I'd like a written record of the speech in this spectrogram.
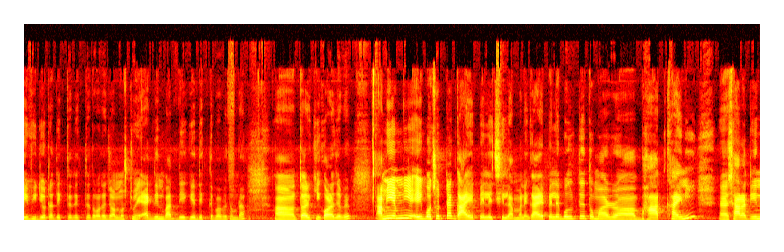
এই ভিডিওটা দেখতে দেখতে তোমাদের জন্মাষ্টমী একদিন বাদ দিয়ে গিয়ে দেখতে পাবে তোমরা তো আর কি করা যাবে। আমি এমনি এই বছরটা গায়ে পেলেছিলাম মানে গায়ে পেলে বলতে তোমার ভাত খাইনি সারাদিন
